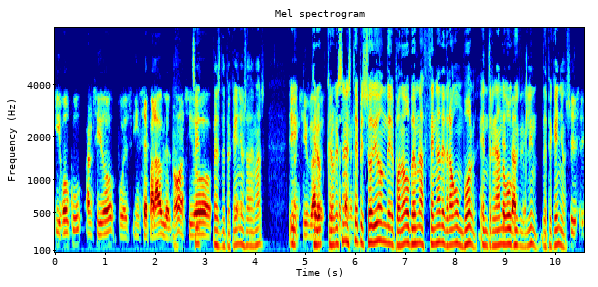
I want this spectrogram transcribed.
y Goku han sido pues inseparables, ¿no? Han sido desde pequeños además. Y creo, creo, que es en este episodio donde podemos ver una escena de Dragon Ball entrenando Goku y Krillin de pequeños. Sí, sí.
